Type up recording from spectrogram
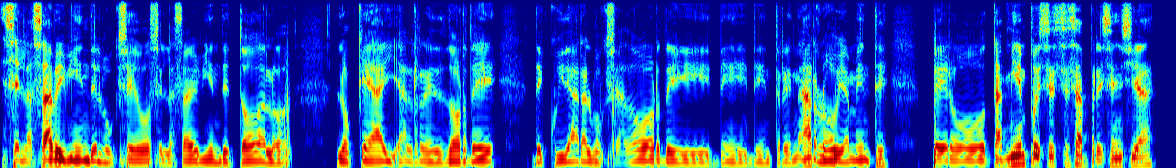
se la sabe bien del boxeo, se la sabe bien de todo lo, lo que hay alrededor de, de cuidar al boxeador, de, de, entrenarlo, obviamente, pero también pues es esa presencia,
